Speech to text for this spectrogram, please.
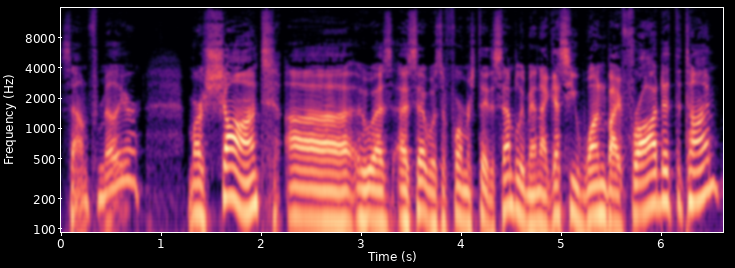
Sound familiar? Marchant, uh, who, as I said, was a former state assemblyman, I guess he won by fraud at the time.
